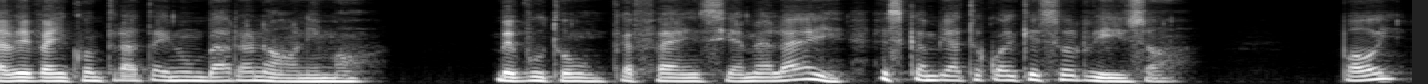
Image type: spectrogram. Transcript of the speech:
L'aveva incontrata in un bar anonimo, bevuto un caffè insieme a lei e scambiato qualche sorriso. Poi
